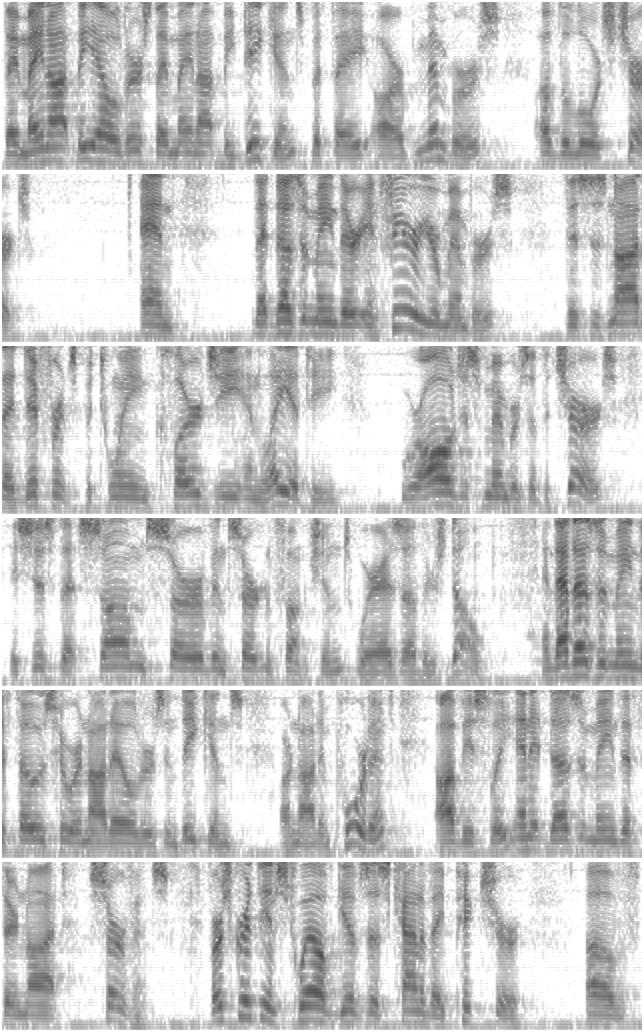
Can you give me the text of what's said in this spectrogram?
They may not be elders, they may not be deacons, but they are members of the Lord's church. And that doesn't mean they're inferior members. This is not a difference between clergy and laity. We're all just members of the church. It's just that some serve in certain functions, whereas others don't. And that doesn't mean that those who are not elders and deacons are not important, obviously, and it doesn't mean that they're not servants. 1 Corinthians 12 gives us kind of a picture of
